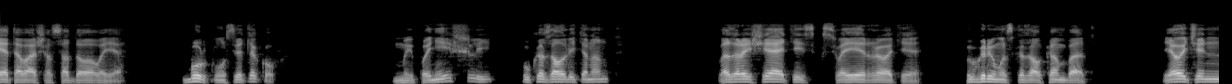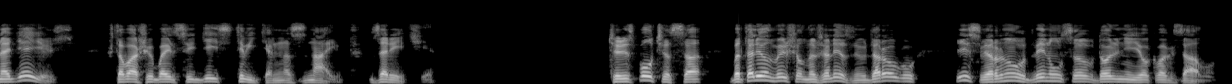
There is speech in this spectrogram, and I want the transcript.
это ваша садовая? — буркнул Светляков. — Мы по ней шли, — указал лейтенант. — Возвращайтесь к своей роте, — угрюмо сказал комбат. — Я очень надеюсь, что ваши бойцы действительно знают заречье. Через полчаса батальон вышел на железную дорогу и, свернув, двинулся вдоль нее к вокзалу.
